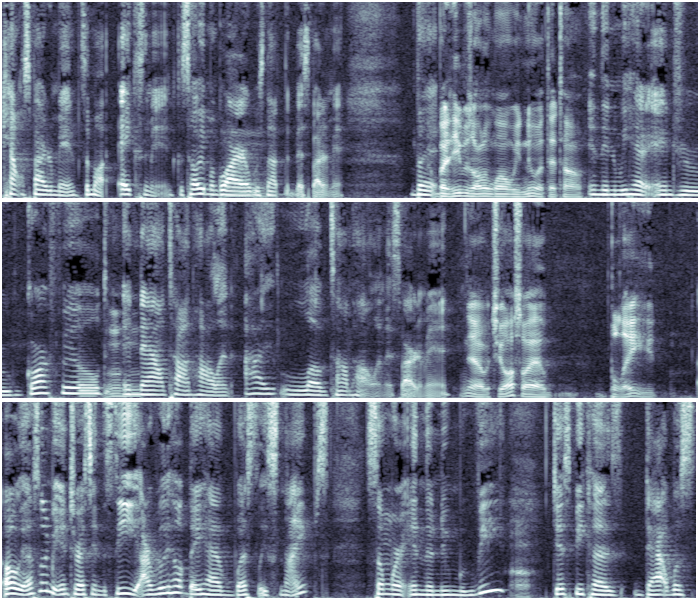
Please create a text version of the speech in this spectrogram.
count Spider Man. It's about X Men because Tobey Maguire was not the best Spider Man. But, But he was the only one we knew at that time. and then we had Andrew Garfield Mhm. and now Tom Holland. I love Tom Holland as Spider Man. Yeah, but you also have Blade. Oh, that's going to be interesting to see. I really hope they have Wesley Snipes somewhere in the new movie, Oh. just because that was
